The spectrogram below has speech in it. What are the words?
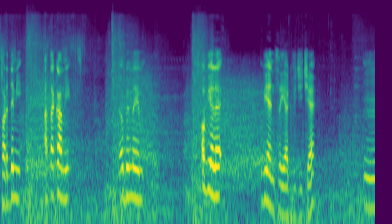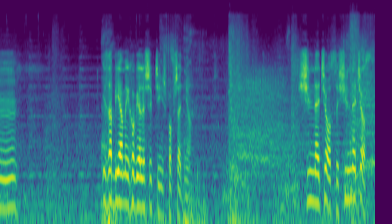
twardymi atakami robimy im o wiele więcej, jak widzicie. Mm. I zabijamy ich o wiele szybciej niż poprzednio. Silne ciosy, silne ciosy.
